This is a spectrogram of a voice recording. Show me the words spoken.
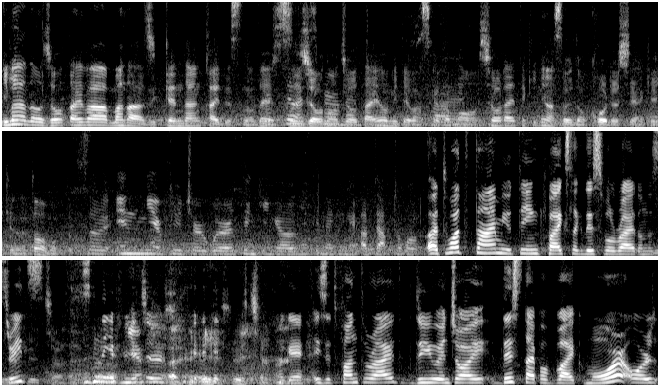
今の状態はまだ実験段階ですので通常の状態を見てますけども将来的にはそういうのを考慮しなきゃいけないとは思ってます So in near future, we're thinking of making it adaptable. at what time you think bikes like this will ride on the streets? Near future. Near future okay. Is it fun to ride? Do you enjoy this type of bike more or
